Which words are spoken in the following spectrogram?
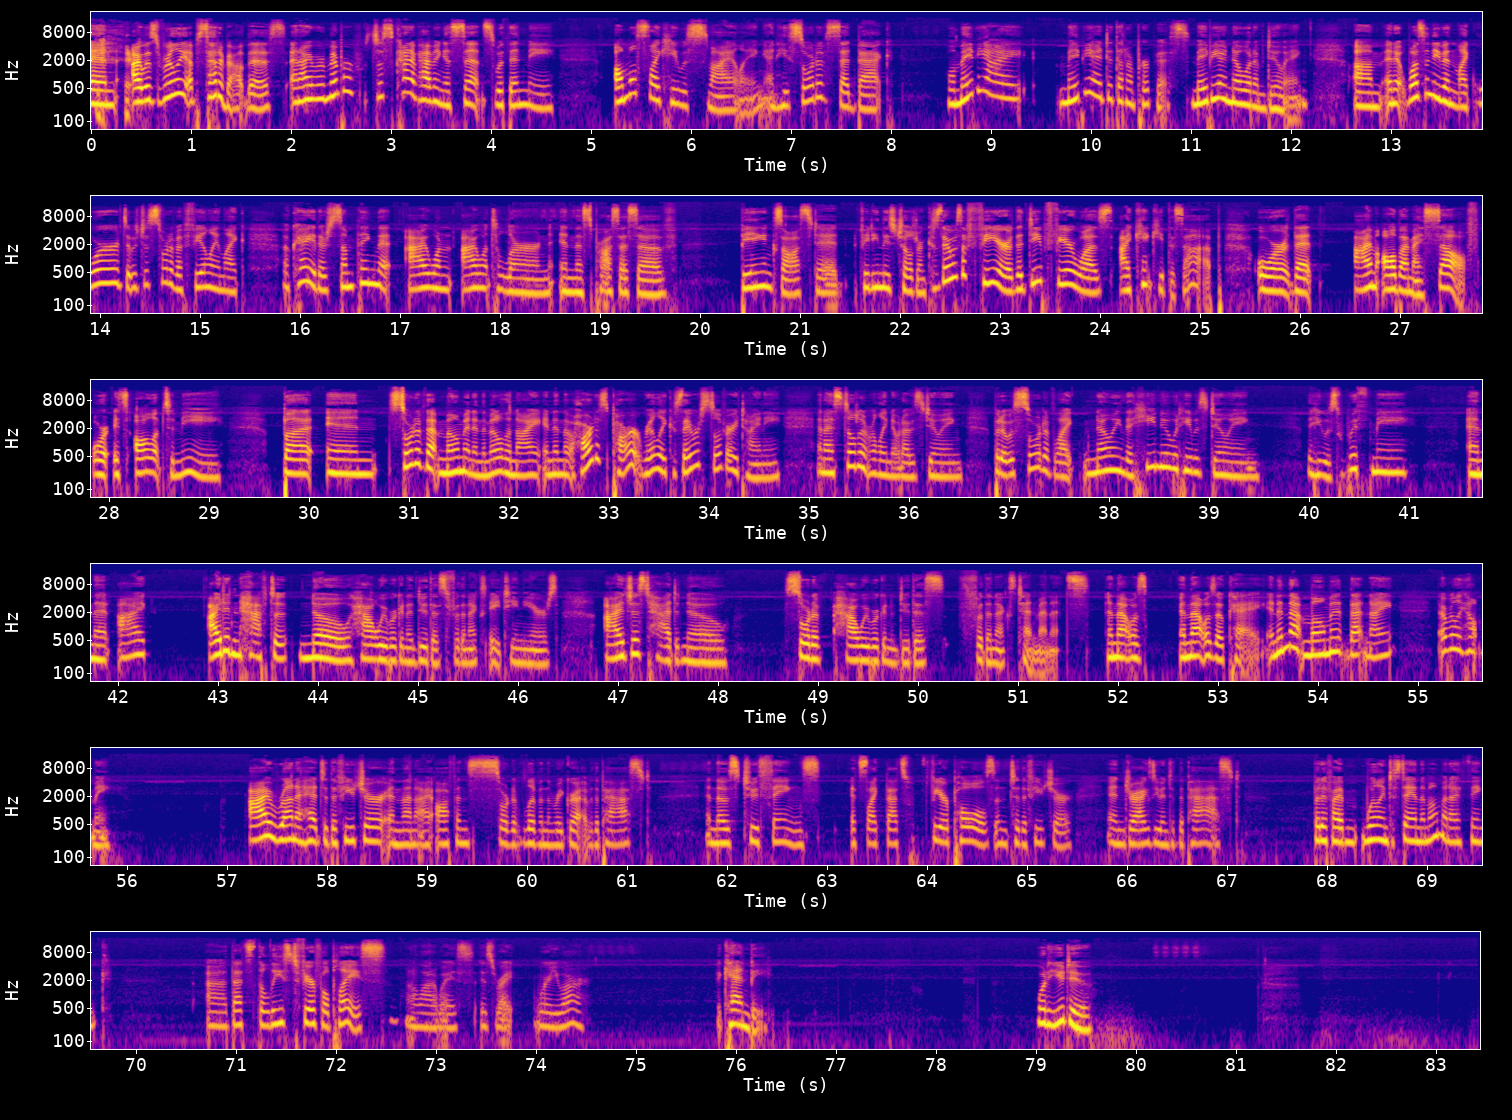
And I was really upset about this. And I remember just kind of having a sense within me, almost like he was smiling. And he sort of said back, Well, maybe I. Maybe I did that on purpose. Maybe I know what I'm doing. Um, and it wasn't even like words. It was just sort of a feeling like, okay, there's something that I want. I want to learn in this process of being exhausted, feeding these children, because there was a fear. The deep fear was, I can't keep this up, or that I'm all by myself, or it's all up to me. But in sort of that moment in the middle of the night, and in the hardest part, really, because they were still very tiny, and I still didn't really know what I was doing, but it was sort of like knowing that he knew what he was doing, that he was with me, and that I I didn't have to know how we were going to do this for the next 18 years. I just had to know sort of how we were going to do this for the next 10 minutes. And that was and that was okay. And in that moment that night, that really helped me. I run ahead to the future and then I often sort of live in the regret of the past. And those two things, it's like that's fear pulls into the future and drags you into the past. But if I'm willing to stay in the moment, I think uh, that's the least fearful place in a lot of ways, is right where you are. It can be. What do you do?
